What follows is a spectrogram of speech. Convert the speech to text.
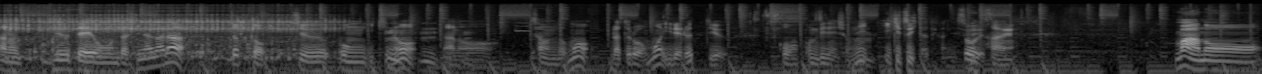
あの重低音を出しながらちょっと中音域の,、うんうん。あのサウンドもラトローンも入れるっていうこうコンビネーションに行き着いたって感じですね。そうですね、はい。まああの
